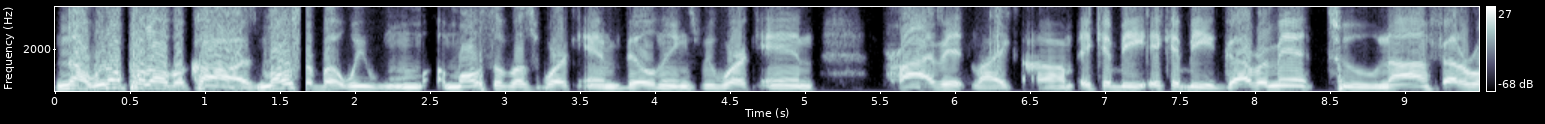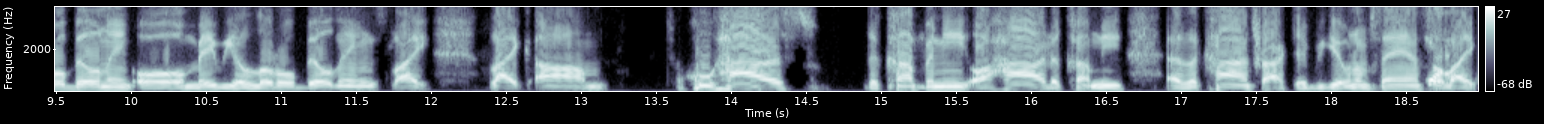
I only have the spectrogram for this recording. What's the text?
no, we don't pull over cars. Most, of, but we m- most of us work in buildings. We work in private, like um, it could be it could be government to non-federal building, or maybe a little buildings like like um, who hires the company or hire the company as a contractor. If you get what I'm saying? So like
